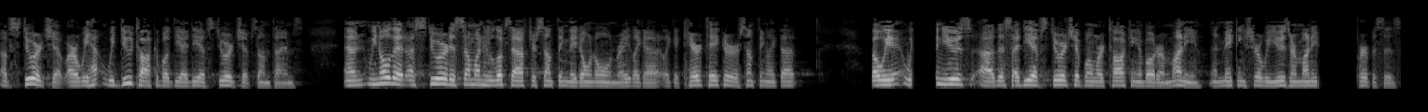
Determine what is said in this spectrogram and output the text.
of stewardship, or we ha- we do talk about the idea of stewardship sometimes. And we know that a steward is someone who looks after something they don't own, right? Like a like a caretaker or something like that. But we we can use uh, this idea of stewardship when we're talking about our money and making sure we use our money for purposes.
